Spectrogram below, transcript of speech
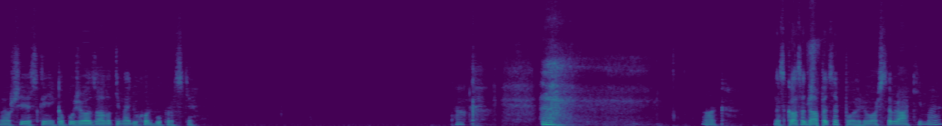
Další jeskyni, kopu železo a zatím najdu chodbu prostě. Tak. Tak. Dneska se dá pece pojedu, až se vrátíme.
